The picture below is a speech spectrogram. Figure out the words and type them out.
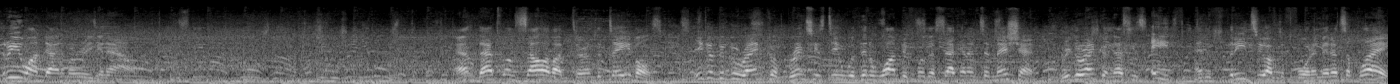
3-1 Dynamo Riga now. And that's when Salavat turned the tables. Igor Grigorenko brings his team within one before the second intermission. Grigorenko nets his eighth and it's 3-2 after 40 minutes of play.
